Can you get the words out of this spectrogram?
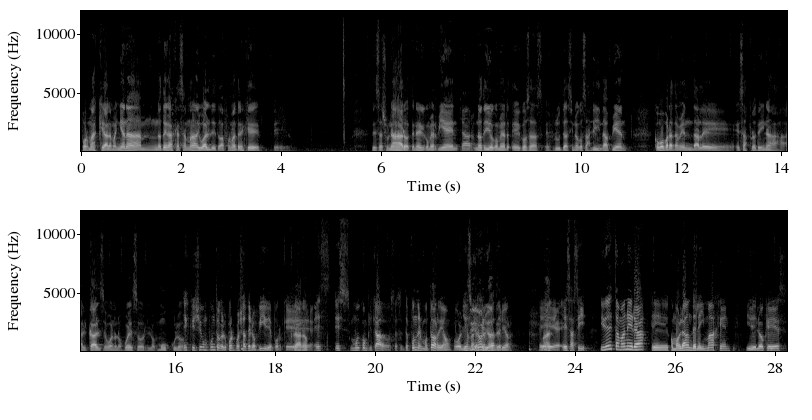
por más que a la mañana mm, no tengas que hacer nada, igual de todas formas tenés que eh, desayunar o tener que comer bien. Claro. No te digo comer eh, cosas eh, frutas, sino cosas lindas, bien. Como para también darle esas proteínas al calcio, bueno, los huesos, los músculos. Es que llega un punto que el cuerpo ya te lo pide porque Claro. es, es muy complicado. O sea, se te funde el motor, digamos, volviendo Sí, al no, ejemplo olvídate. anterior. Eh, es así. Y de esta manera, eh, como hablaban de la imagen y de lo que es,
